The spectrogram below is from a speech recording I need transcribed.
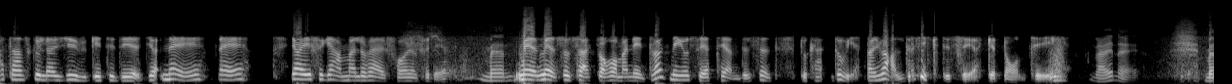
att han skulle ha ljugit i det. Jag, nej, nej. Jag är för gammal och erfaren för det. Men Men, men som sagt, har man inte varit med och sett händelsen, då, kan, då vet man ju aldrig riktigt säkert någonting. nej, nej. Men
